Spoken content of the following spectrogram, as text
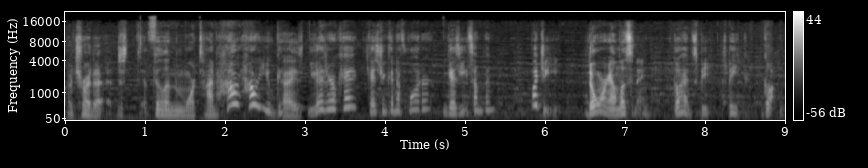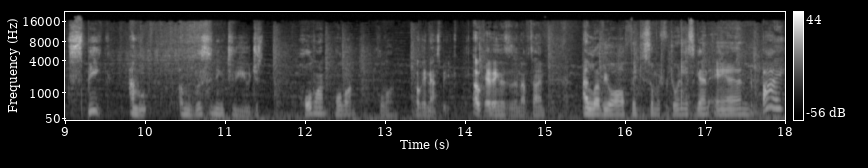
I'm trying to just fill in more time. How, how are you guys? You guys are okay? You guys drink enough water? You guys eat something? What'd you eat? Don't worry, I'm listening. Go ahead, speak, speak. Go, speak. I'm, I'm listening to you. Just hold on, hold on, hold on. Okay, now speak. Okay, I think this is enough time. I love you all. Thank you so much for joining us again, and bye.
